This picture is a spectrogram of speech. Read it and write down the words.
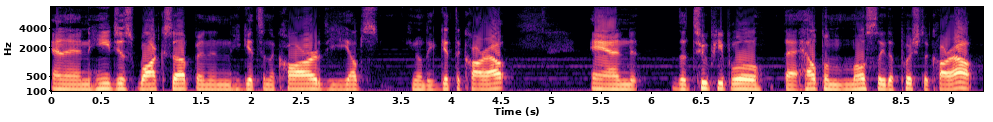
and then he just walks up and then he gets in the car he helps you know to get the car out and the two people that help him mostly to push the car out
